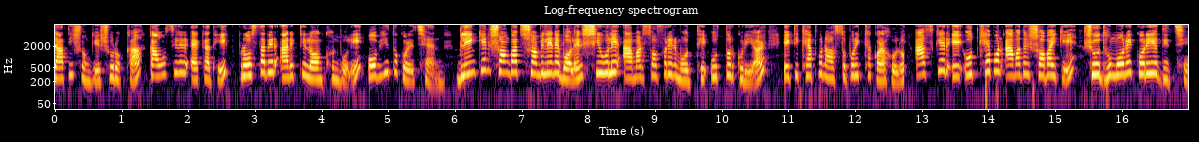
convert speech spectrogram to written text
জাতিসংঘের সুরক্ষা কাউন্সিলের একাধিক প্রস্তাবের আরেকটি লঙ্ঘন বলে অভিহিত করেছেন। ব্লিংকেন সংবাদ সম্মেলনে বলেন, সিউলে আমার সফরের মধ্যে উত্তর কোরিয়ার একটি ক্ষেপণাস্ত্র পরীক্ষা করা হলো। আজকের এই উৎক্ষেপণ আমাদের সবাইকে শুধু মনে করিয়ে দিচ্ছে।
